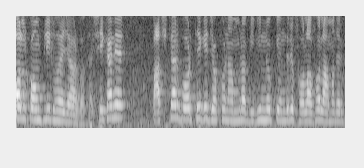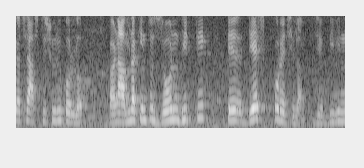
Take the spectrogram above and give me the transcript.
অল কমপ্লিট হয়ে যাওয়ার কথা। সেখানে পাঁচটার পর থেকে যখন আমরা বিভিন্ন কেন্দ্রে ফলাফল আমাদের কাছে আসতে শুরু করল, কারণ আমরা কিন্তু জোন ভিত্তিক ডেস্ক করেছিলাম, যে বিভিন্ন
